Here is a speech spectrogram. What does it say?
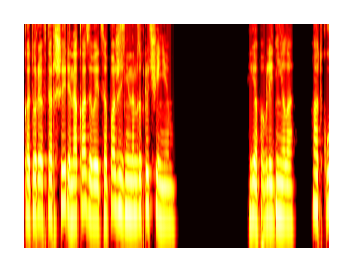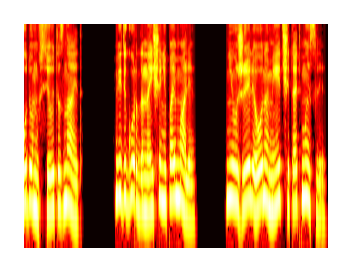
которое в Торшере наказывается пожизненным заключением. Я побледнела. Откуда он все это знает? Ведь Гордона еще не поймали. Неужели он умеет читать мысли?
